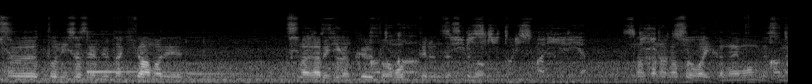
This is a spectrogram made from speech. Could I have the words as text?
ずーっと2車線で滝川までつながる日が来ると思ってるんですけど。なかなかそうはいかないもんですね。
